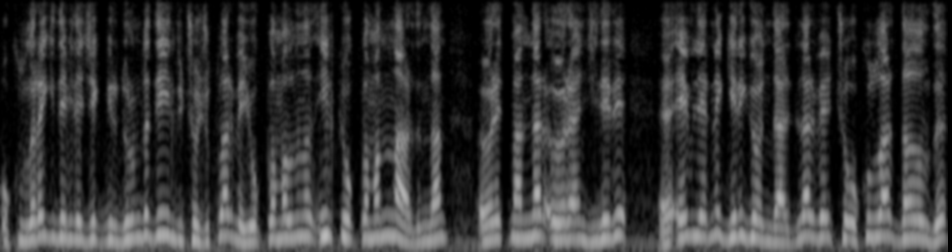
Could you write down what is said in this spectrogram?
okullara gidebilecek bir durumda değildi çocuklar ve yoklamanın ilk yoklamanın ardından öğretmenler öğrencileri e, evlerine geri gönderdiler ve ço- okullar dağıldı.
